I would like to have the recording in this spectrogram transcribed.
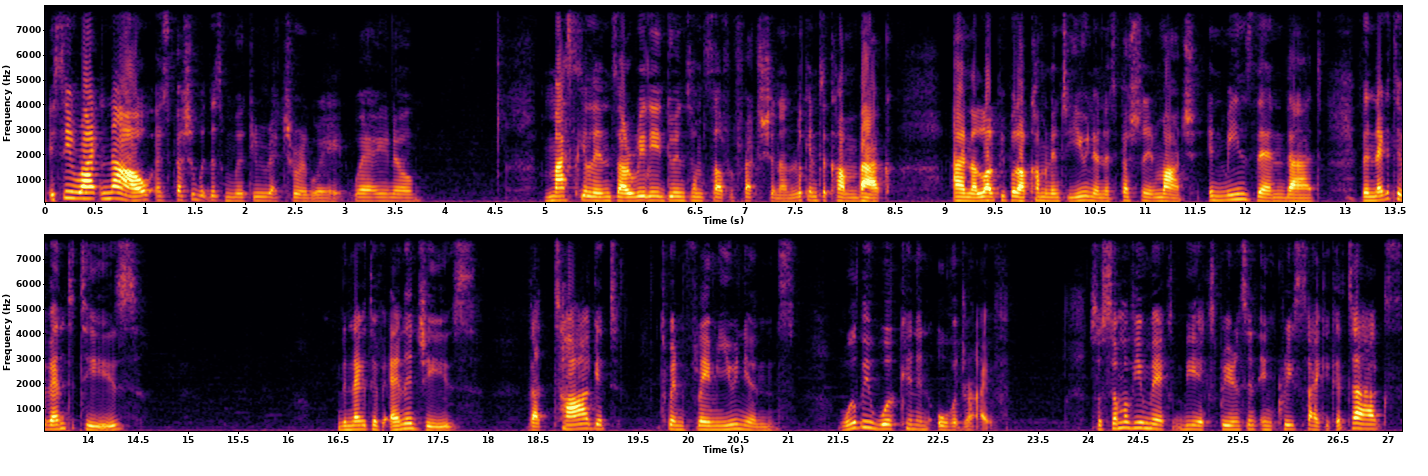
you see, right now, especially with this Mercury retrograde, where you know, masculines are really doing some self-reflection and looking to come back. And a lot of people are coming into union especially in march. It means then that the negative entities the negative energies that target twin flame unions will be working in overdrive. So some of you may be experiencing increased psychic attacks.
